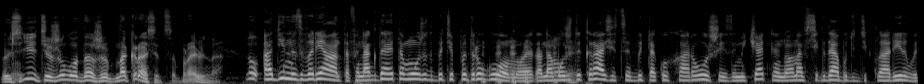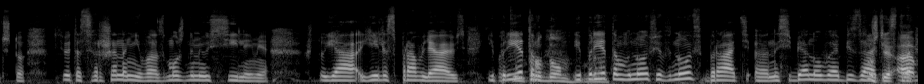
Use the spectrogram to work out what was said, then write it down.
То есть ей тяжело даже накраситься, правильно? Ну, один из вариантов. Иногда это может быть и по-другому. Она может и краситься, и быть такой хорошей, и замечательной, но она всегда будет декларировать, что все это совершенно невозможными усилиями, что я еле справляюсь. И при этом, трудом, и при да. этом вновь и вновь брать э, на себя новые Слушайте, обязательства.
